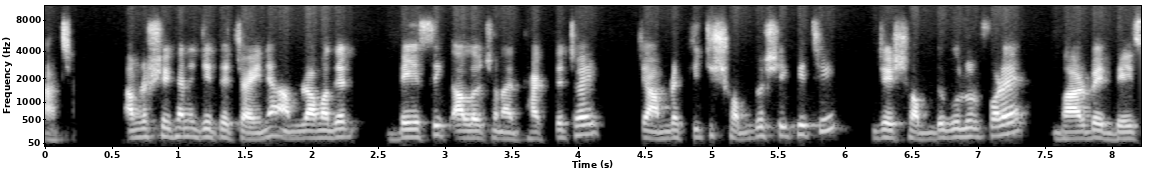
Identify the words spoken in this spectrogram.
আচ্ছা আমরা সেখানে যেতে চাই না, আমরা আমাদের বেসিক আলোচনায় থাকতে চাই যে আমরা কিছু শব্দ শিখেছি, যে শব্দগুলোর পরে ভার্বে বেস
